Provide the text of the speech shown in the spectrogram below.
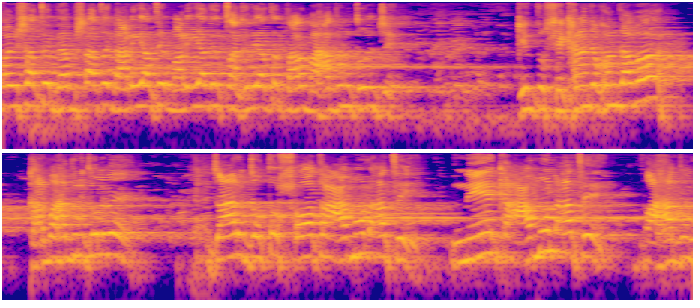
পয়সা আছে, ব্যবসা আছে, গাড়ি আছে, বাড়ি আছে, চাকরি আছে, তার বাহাদুরি চলছে। কিন্তু সেখানে যখন যাব, কার বাহাদুরি চলবে? যার যত সৎ আমল আছে, নেক আমল আছে, বাহাদুর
